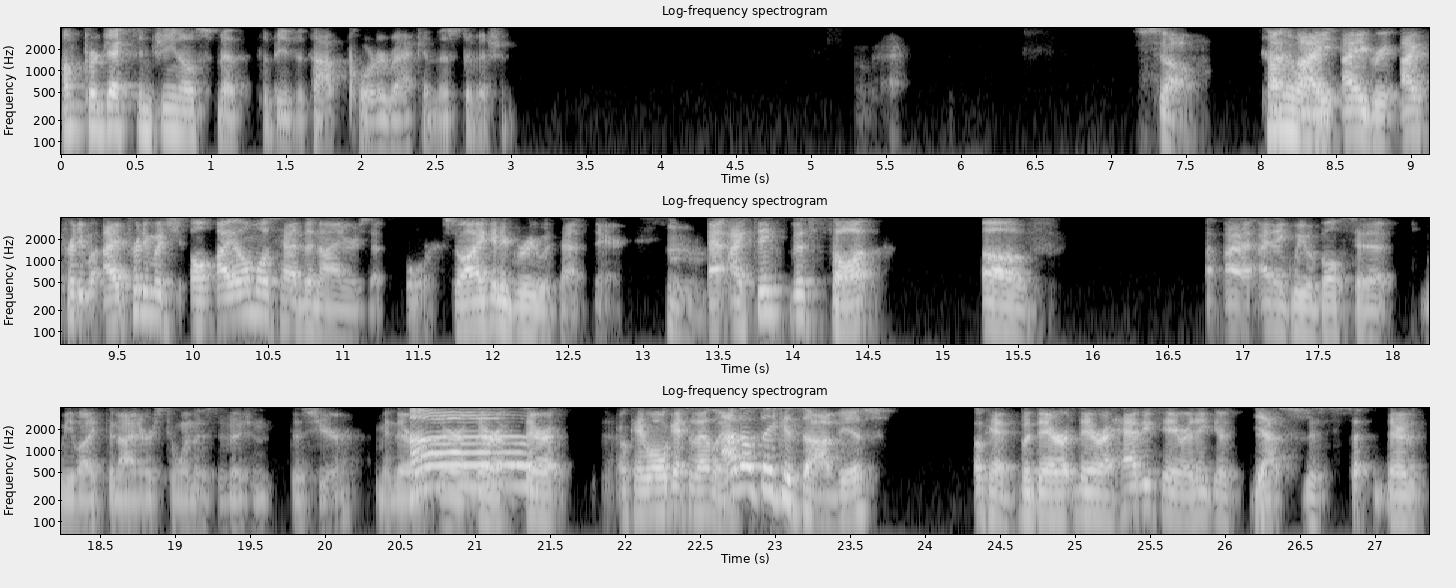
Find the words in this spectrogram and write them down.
I'm projecting Geno Smith to be the top quarterback in this division. Okay. So why. I, I agree. I pretty I pretty much I almost had the Niners at four, so I can agree with that there. Hmm. I, I think the thought of I, I, think we would both say that we like the Niners to win this division this year. I mean, they're uh, they're, they're they're okay. Well, we'll get to that later. I don't think it's obvious. Okay, but they're they're a heavy favorite. I think they're yes this, they're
